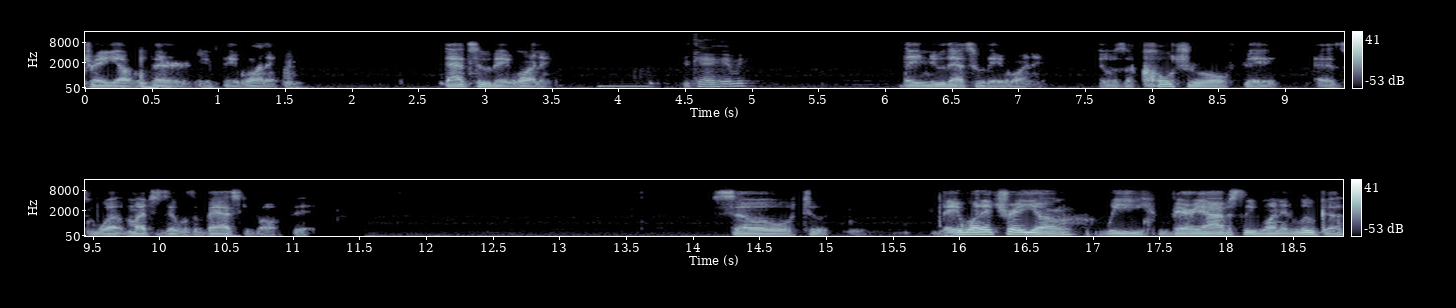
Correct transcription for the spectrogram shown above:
Trae Young third if they wanted. That's who they wanted. You can't hear me? They knew that's who they wanted. It was a cultural fit as well, much as it was a basketball fit. So to they wanted Trae Young. We very obviously wanted Luka.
